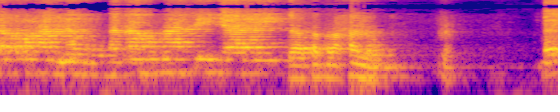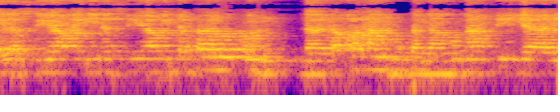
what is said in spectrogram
تطرحنه كما هما سيان لا تطرحنه بين السياق إلى السياق تفاوت لا تطرحنه كما هما سيان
